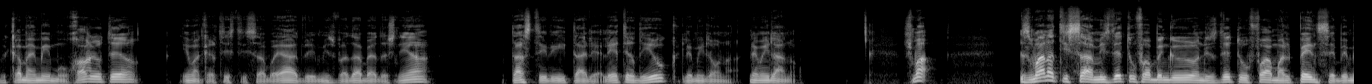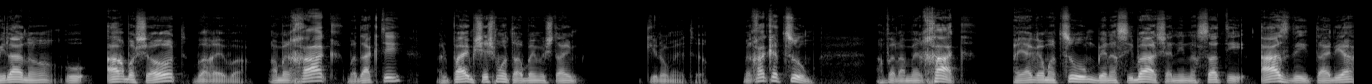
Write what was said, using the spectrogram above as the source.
וכמה ימים מאוחר יותר עם הכרטיס טיסה ביד ועם מזוודה ביד השנייה, טסתי לאיטליה, ליתר דיוק, למילונה, למילאנו. שמע, זמן הטיסה משדה תעופה בן גוריון לשדה תעופה מלפנסה במילאנו הוא 4 שעות ורבע. המרחק, בדקתי, 2,642 קילומטר. מרחק עצום, אבל המרחק היה גם עצום בין הסיבה שאני נסעתי אז לאיטליה,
